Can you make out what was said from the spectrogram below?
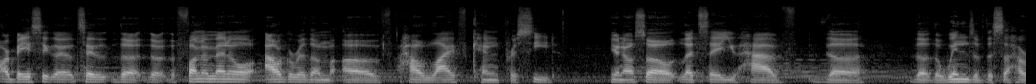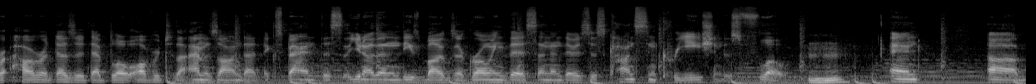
are basically let's say the, the, the fundamental algorithm of how life can proceed you know? So let's say you have the the, the winds of the Sahara, Desert that blow over to the Amazon that expand this, you know, then these bugs are growing this, and then there's this constant creation, this flow. And um,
